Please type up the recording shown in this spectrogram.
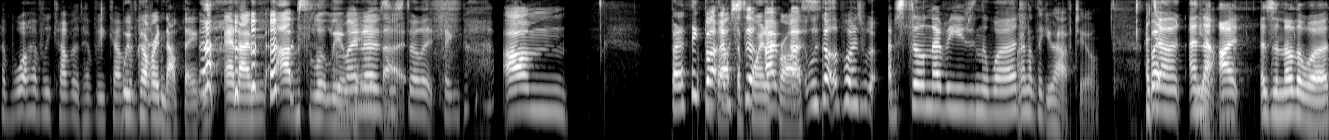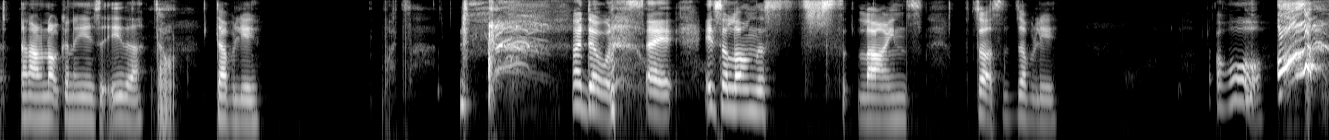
Have, what have we covered? Have we covered? we've it? covered nothing, and I'm absolutely okay My nose is still itching. Um, but I think we but got I'm the still. point I, I, across. we got the point. I'm still never using the word. I don't think you have to. I but- don't. And yeah. I as another word, and I'm not going to use it either. Don't. W. What's that? I don't want to say it. It's along the s- s- lines. Starts with W. Oh. Oh.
